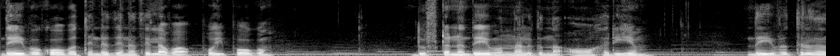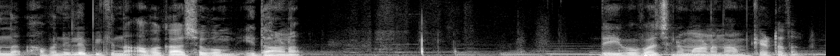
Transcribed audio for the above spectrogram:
ദൈവകോപത്തിന്റെ ദിനത്തിൽ അവ പോയി പോകും ദുഷ്ടന് ദൈവം നൽകുന്ന ഓഹരിയും ദൈവത്തിൽ നിന്ന് അവന് ലഭിക്കുന്ന അവകാശവും ഇതാണ്. ദൈവവചനമാണ് നാം കേട്ടത്.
